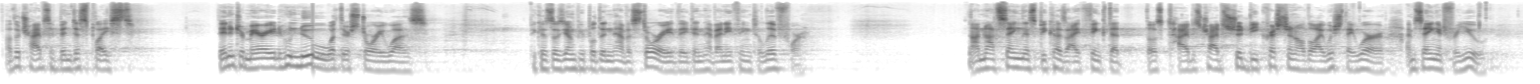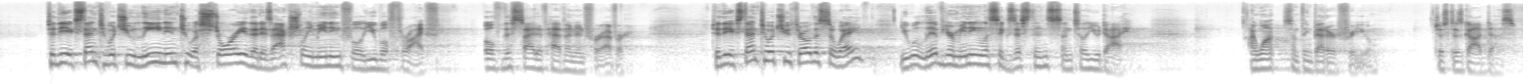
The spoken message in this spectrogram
other tribes had been displaced. They'd intermarried. Who knew what their story was? Because those young people didn't have a story, they didn't have anything to live for. Now, I'm not saying this because I think that those tribes, tribes should be Christian, although I wish they were. I'm saying it for you. To the extent to which you lean into a story that is actually meaningful, you will thrive, both this side of heaven and forever. To the extent to which you throw this away, you will live your meaningless existence until you die. I want something better for you, just as God does.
